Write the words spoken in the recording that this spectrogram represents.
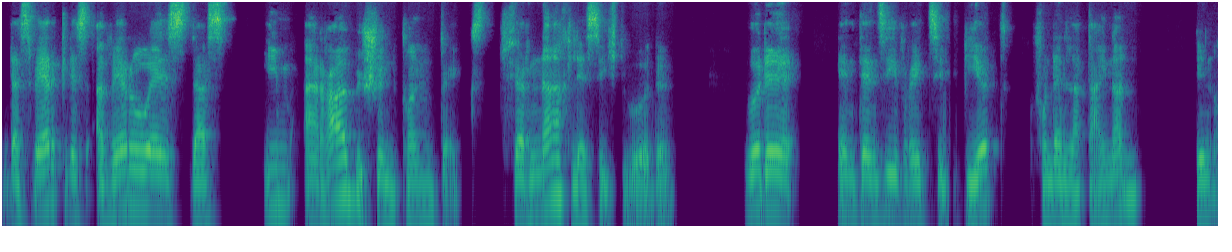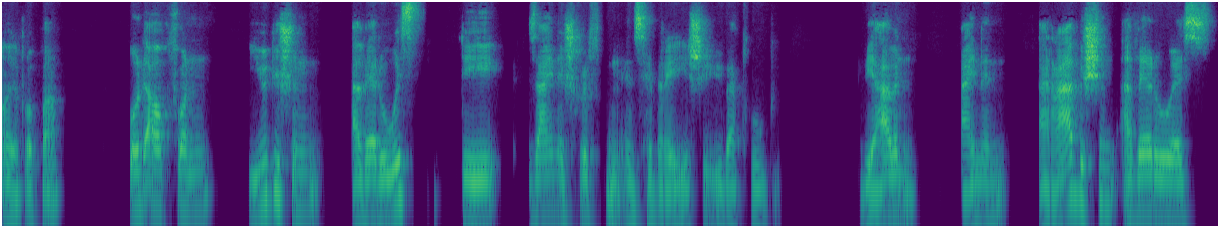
Das Werk des Averroes, das im arabischen Kontext vernachlässigt wurde, wurde intensiv rezipiert von den Lateinern in Europa und auch von jüdischen Averroisten, die seine Schriften ins Hebräische übertrugen. Wir haben einen arabischen Averroes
